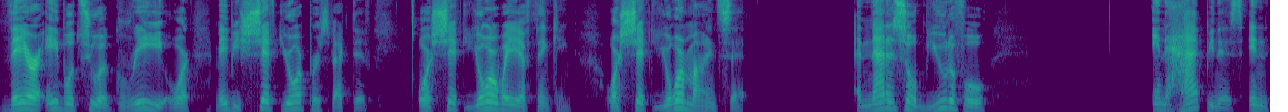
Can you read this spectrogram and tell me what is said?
they are able to agree or maybe shift your perspective or shift your way of thinking or shift your mindset. And that is so beautiful in happiness, in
